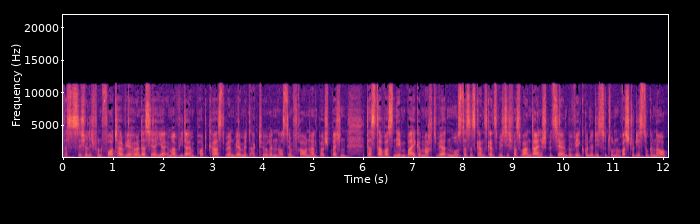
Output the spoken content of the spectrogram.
Das ist sicherlich von Vorteil. Wir hören das ja hier immer wieder im Podcast, wenn wir mit Akteurinnen aus dem Frauenhandball sprechen, dass da was nebenbei gemacht werden muss. Das ist ganz, ganz wichtig. Was waren deine speziellen Beweggründe, dies zu tun und was studierst du genau?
